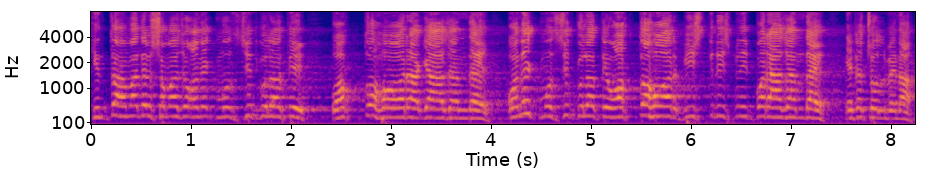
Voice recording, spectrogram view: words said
কিন্তু আমাদের সমাজে অনেক মসজিদগুলোতে ওক্ত হওয়ার আগে আজান দেয়। অনেক মসজিদগুলোতে ওক্ত হওয়ার বিশ ত্রিশ মিনিট পরে আজান দেয়। এটা চলবে না।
